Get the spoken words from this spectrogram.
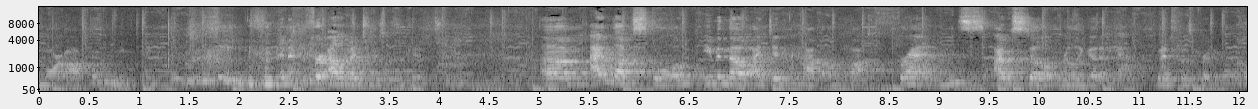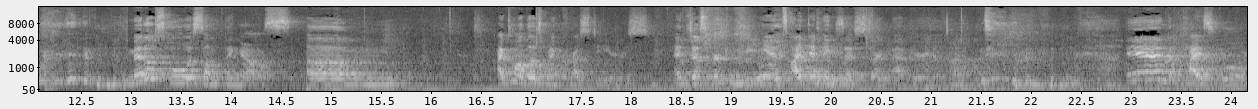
more often than you think. In, for elementary school kids. Um, I loved school, even though I didn't have a lot of friends. I was still really good at math, which was pretty cool. Middle school was something else. Um, I call those my crusty years. And just for convenience, I didn't exist during that period of time. and high school.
